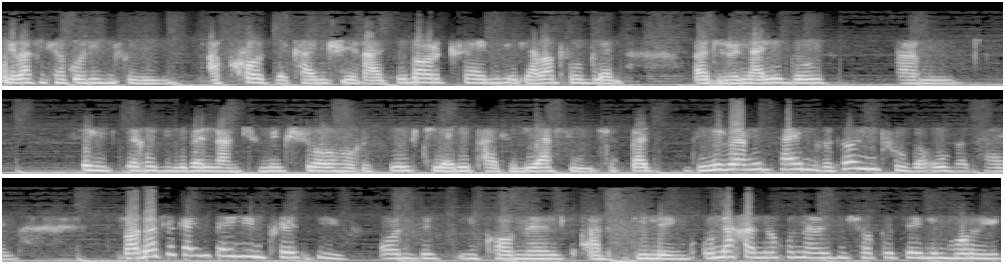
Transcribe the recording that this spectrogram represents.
he ba fitlha ko dintlong across the country. Ra tseba gore crime e tla ba problem but re na le those um things tse re di lebelelang to make sure gore safety ya diphatlho di a fitlha but delivery time re tlo improve over time South Africa is really impressive on this e-commerce upskilling. O nagane go na le di-shop tse e leng gore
